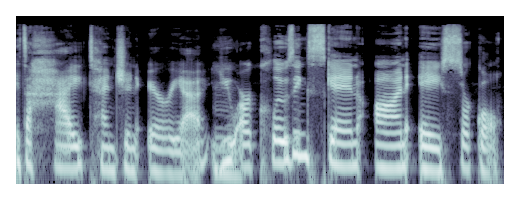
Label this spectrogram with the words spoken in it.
it's a high tension area. Mm. You are closing skin on a circle.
